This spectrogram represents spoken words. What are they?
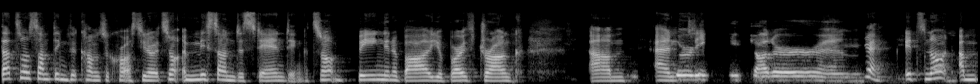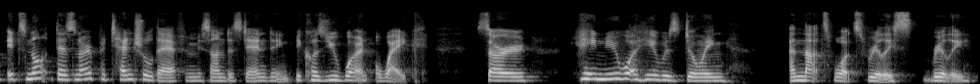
That's not something that comes across you know it's not a misunderstanding. It's not being in a bar you're both drunk um, and flirting each other and yeah it's not um it's not there's no potential there for misunderstanding because you weren't awake. So he knew what he was doing and that's what's really really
